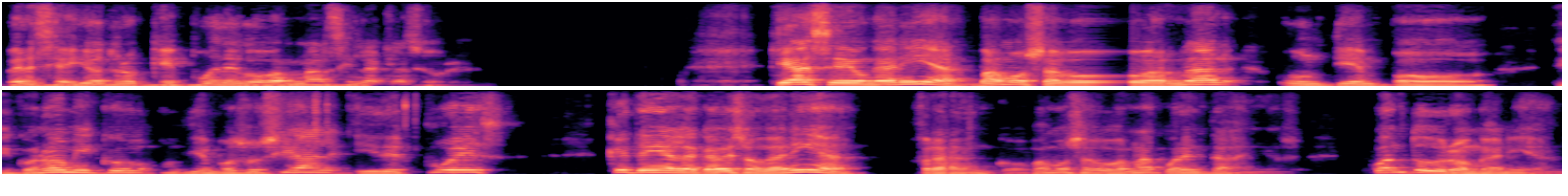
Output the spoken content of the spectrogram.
ver si hay otro que puede gobernar sin la clase obrera. ¿Qué hace Onganía? Vamos a gobernar un tiempo económico, un tiempo social, y después, ¿qué tenía en la cabeza Onganía? Franco, vamos a gobernar 40 años. ¿Cuánto duró Onganía?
